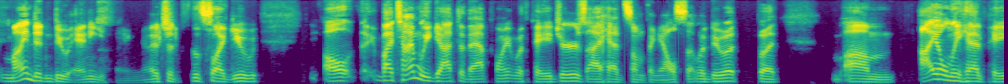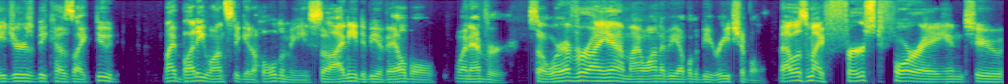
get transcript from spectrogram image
Mine didn't do anything. It's just it's like you all. By time we got to that point with pagers, I had something else that would do it. But um, I only had pagers because, like, dude, my buddy wants to get a hold of me, so I need to be available whenever. So wherever I am, I want to be able to be reachable. That was my first foray into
